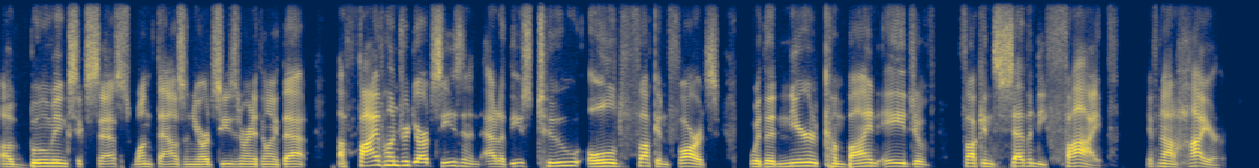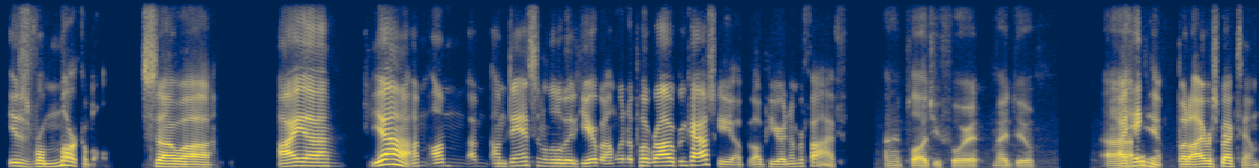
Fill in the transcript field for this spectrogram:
a booming success, 1,000 yard season or anything like that, a 500 yard season out of these two old fucking farts with a near combined age of fucking 75, if not higher, is remarkable. So, uh, I, uh, yeah, I'm, I'm, I'm, I'm dancing a little bit here, but I'm going to put Rob Gronkowski up, up here at number five. I applaud you for it. I do. Uh, I hate him, but I respect him.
